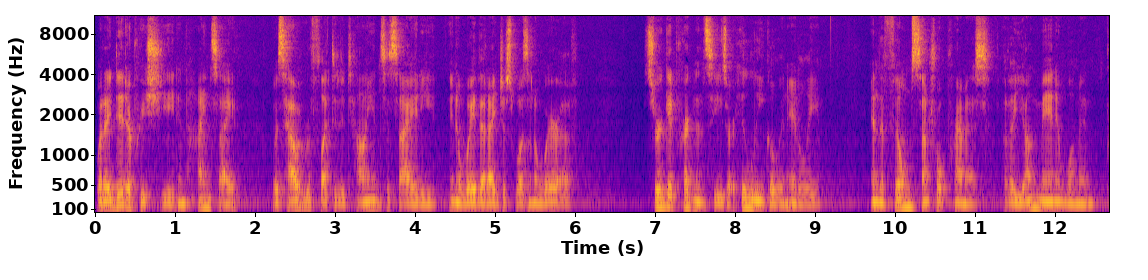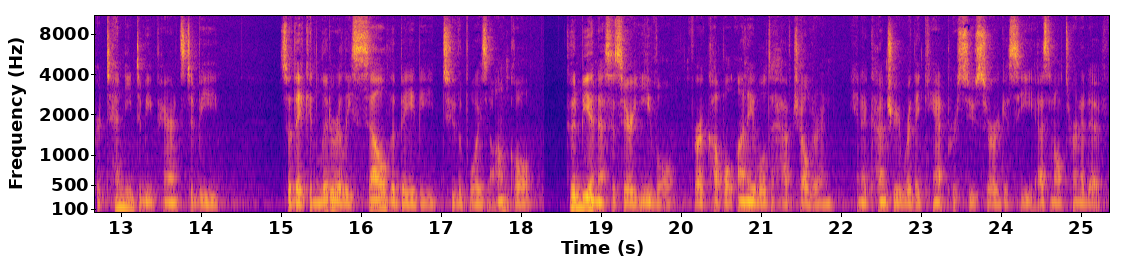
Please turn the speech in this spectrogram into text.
What I did appreciate in hindsight was how it reflected Italian society in a way that I just wasn't aware of. Surrogate pregnancies are illegal in Italy, and the film's central premise of a young man and woman pretending to be parents to be so they can literally sell the baby to the boy's uncle could be a necessary evil for a couple unable to have children in a country where they can't pursue surrogacy as an alternative.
